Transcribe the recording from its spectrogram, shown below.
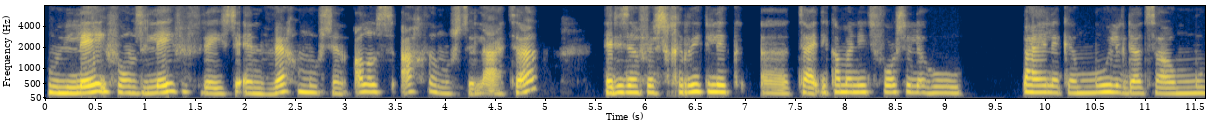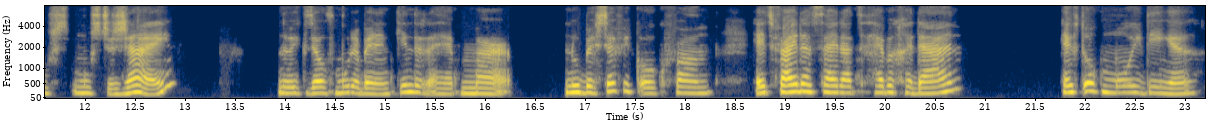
hun leven, ons leven vreesden en weg moesten en alles achter moesten laten. Het is een verschrikkelijk uh, tijd. Ik kan me niet voorstellen hoe pijnlijk en moeilijk dat zou moest, moesten zijn. Nu ik zelf moeder ben en kinderen heb. Maar nu besef ik ook van het feit dat zij dat hebben gedaan, heeft ook mooie dingen.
